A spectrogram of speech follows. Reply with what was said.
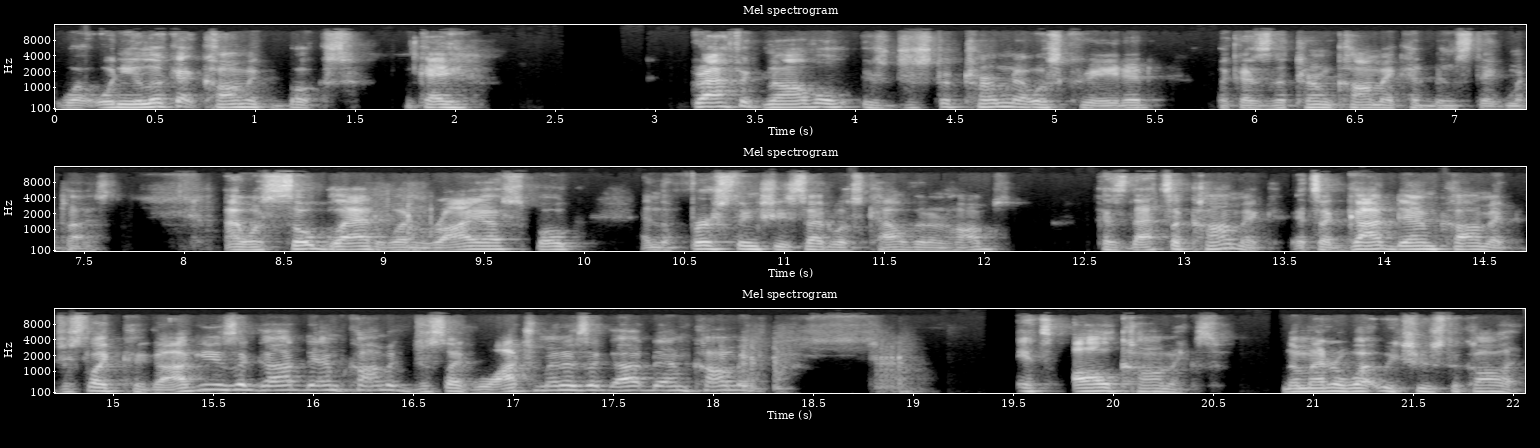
when you look at comic books, okay, graphic novel is just a term that was created because the term comic had been stigmatized. I was so glad when Raya spoke, and the first thing she said was Calvin and Hobbes, because that's a comic. It's a goddamn comic. Just like Kagagi is a goddamn comic, just like Watchmen is a goddamn comic it's all comics, no matter what we choose to call it.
